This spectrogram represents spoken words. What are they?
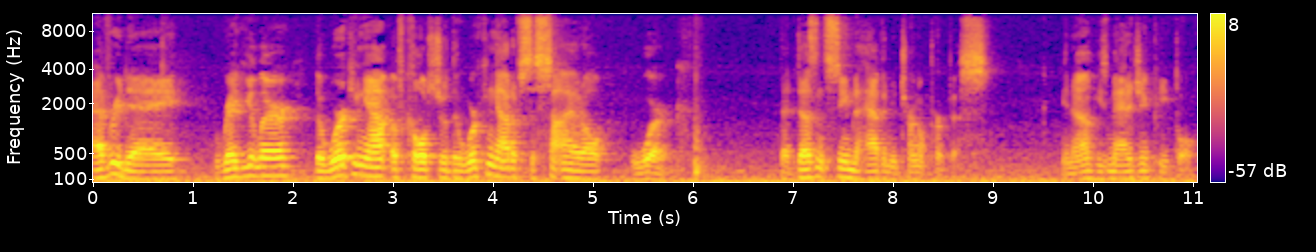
everyday, regular, the working out of culture, the working out of societal work that doesn't seem to have an eternal purpose. You know, he's managing people.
